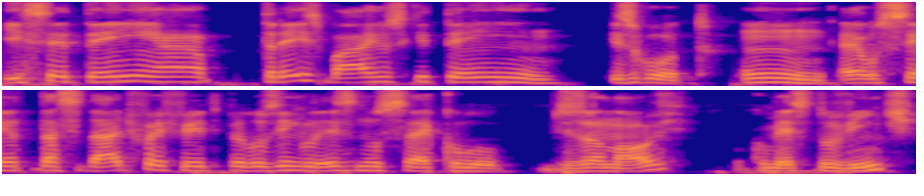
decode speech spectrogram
E você tem a, três bairros que têm esgoto. Um é o centro da cidade, foi feito pelos ingleses no século XIX, começo do XX.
